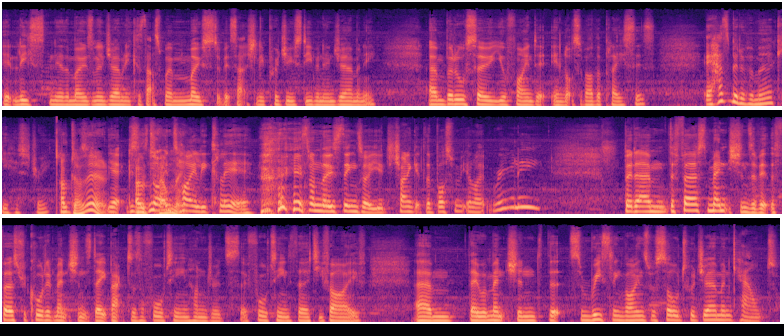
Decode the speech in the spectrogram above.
at least near the Mosel in Germany, because that's where most of it's actually produced, even in Germany. Um, but also, you'll find it in lots of other places. It has a bit of a murky history. Oh, does it? Yeah, because oh, it's not tell me. entirely clear. it's one of those things where you're trying to get to the bottom of it, you're like, really? But um, the first mentions of it, the first recorded mentions date back to the 1400s, so 1435. Um, they were mentioned that some Riesling vines were sold to a German count.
